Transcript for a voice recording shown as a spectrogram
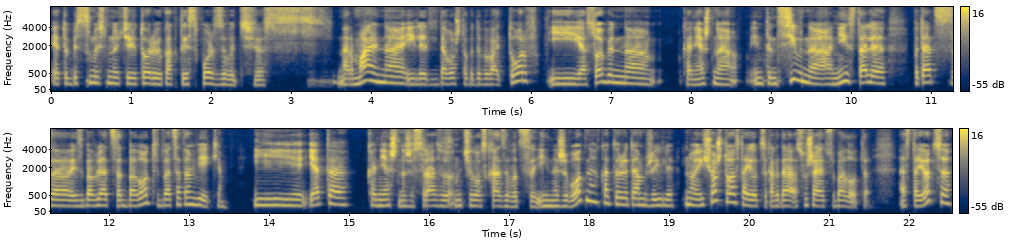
эту бессмысленную территорию как-то использовать с- нормально или для того, чтобы добывать торф. И особенно конечно, интенсивно они стали пытаться избавляться от болот в 20 веке. И это конечно же, сразу начало сказываться и на животных, которые там жили. Но еще что остается, когда осушается болото? Остается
